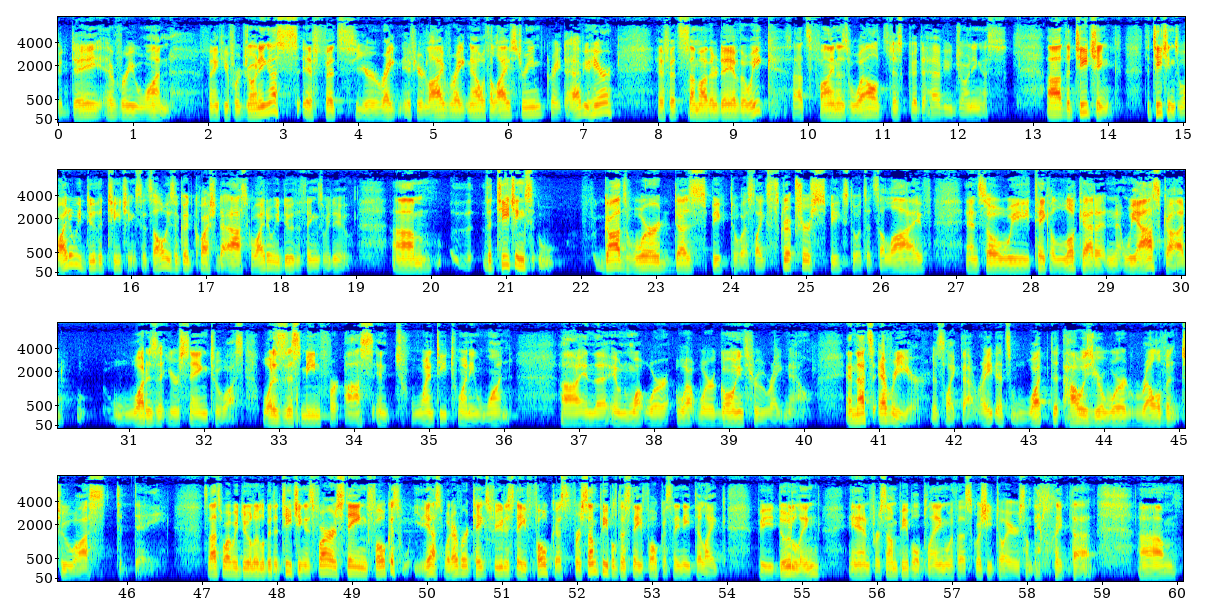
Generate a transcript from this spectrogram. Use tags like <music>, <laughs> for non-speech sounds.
Good day, everyone. Thank you for joining us. If it's you're right, if you're live right now with a live stream, great to have you here. If it's some other day of the week, that's fine as well. It's just good to have you joining us. Uh, the teaching, the teachings. Why do we do the teachings? It's always a good question to ask. Why do we do the things we do? Um, the, the teachings God's word does speak to us, like scripture speaks to us. It's alive. And so we take a look at it and we ask God, what is it you're saying to us? What does this mean for us in 2021? Uh, in the in what we're what we're going through right now, and that's every year. It's like that, right? It's what how is your word relevant to us today? So that's why we do a little bit of teaching. As far as staying focused, yes, whatever it takes for you to stay focused. For some people to stay focused, they need to like be doodling, and for some people, playing with a squishy toy or <laughs> something like that. Um,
